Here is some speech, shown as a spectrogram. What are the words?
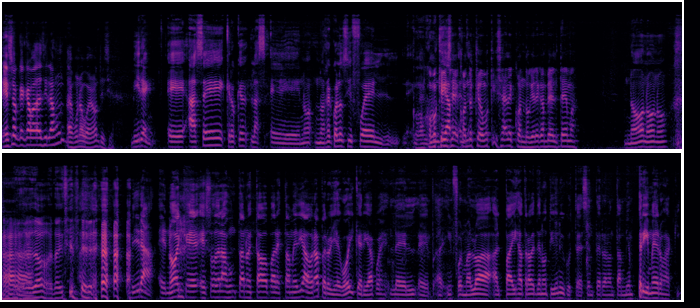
Eso que acaba de decir la Junta es una buena noticia. Miren, eh, hace, creo que las, eh, no, no recuerdo si fue el. ¿Cómo, es que dice, ¿cuándo es que, ¿Cómo es que dice Alex cuando quiere cambiar el tema? No, no, no. Ah. Mira, eh, no, es que eso de la Junta no estaba para esta media hora, pero llegó y quería pues leer, eh, informarlo al país a través de Notivino y que ustedes se enteraron también primeros aquí.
